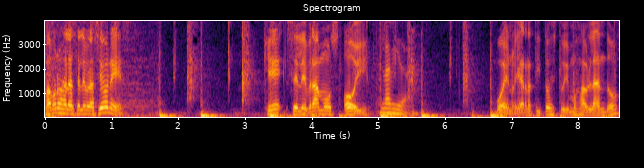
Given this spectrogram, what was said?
Vámonos a las celebraciones. ¿Qué celebramos hoy? La vida. Bueno, ya ratitos estuvimos hablando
